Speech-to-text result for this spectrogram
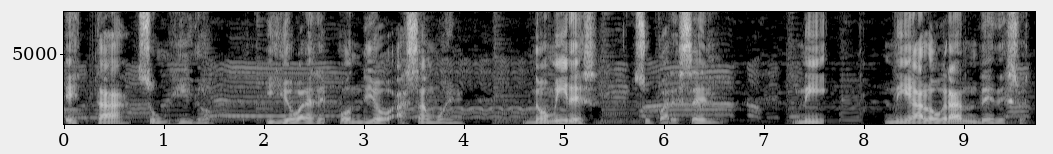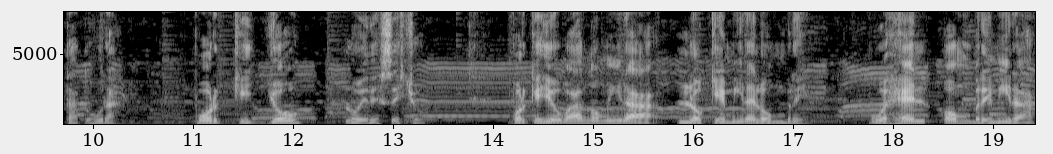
está su ungido. Y Jehová le respondió a Samuel, no mires su parecer, ni, ni a lo grande de su estatura, porque yo lo he deshecho. Porque Jehová no mira lo que mira el hombre, pues el hombre mira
